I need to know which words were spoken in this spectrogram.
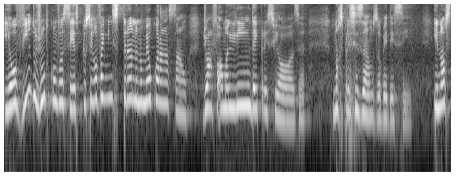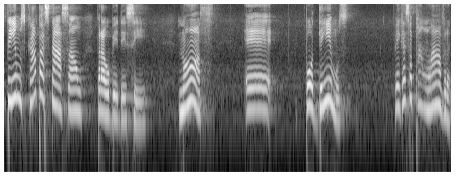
e ouvindo junto com vocês, porque o Senhor vai ministrando no meu coração de uma forma linda e preciosa. Nós precisamos obedecer. E nós temos capacitação para obedecer. Nós é, podemos pegar essa palavra,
